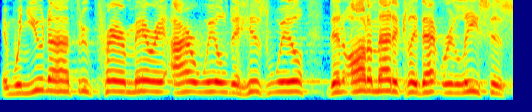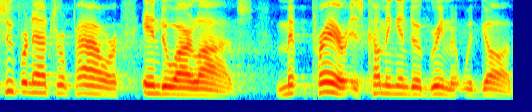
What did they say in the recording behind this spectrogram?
And when you and I, through prayer, marry our will to His will, then automatically that releases supernatural power into our lives. Prayer is coming into agreement with God.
